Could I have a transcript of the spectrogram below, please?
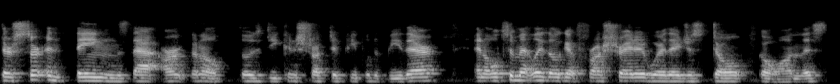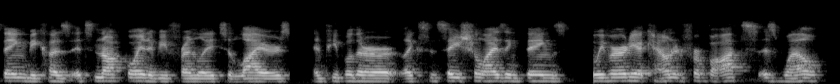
There's certain things that aren't going to those deconstructive people to be there and ultimately they'll get frustrated where they just don't go on this thing because it's not going to be friendly to liars and people that are like sensationalizing things. We've already accounted for bots as well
